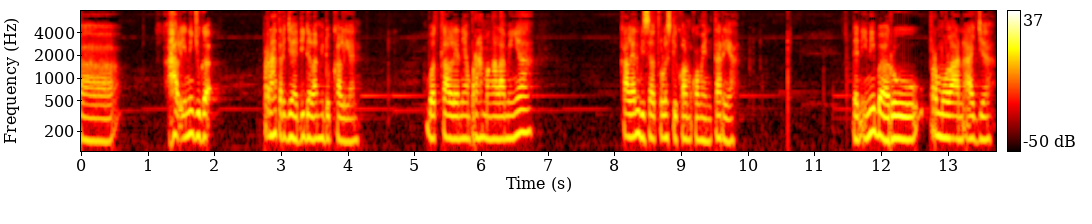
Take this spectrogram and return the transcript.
uh, hal ini juga pernah terjadi dalam hidup kalian. Buat kalian yang pernah mengalaminya, kalian bisa tulis di kolom komentar ya. Dan ini baru permulaan aja.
